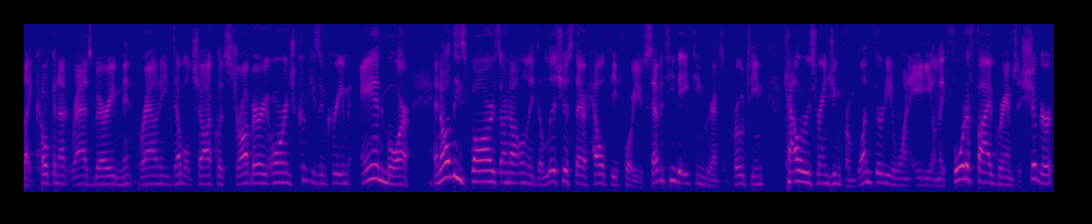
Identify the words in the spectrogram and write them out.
like coconut, raspberry, mint brownie, double chocolate, strawberry, orange, cookies and cream, and more. And all these bars are not only delicious, they're healthy for you. 17 to 18 grams of protein, calories ranging from 130 to 180, only 4 to 5 grams of sugar,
